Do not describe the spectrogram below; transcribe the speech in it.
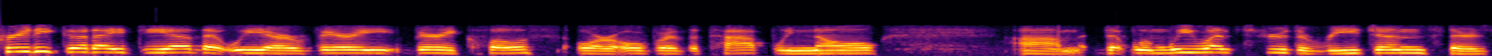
pretty good idea that we are very very close or over the top. We know um, that when we went through the regions, there's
